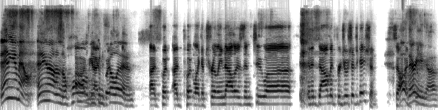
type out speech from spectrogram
Any amount, any amount in the whole uh, world, I mean, you I'd can put, fill it in. I'd put I'd put like a trillion dollars into uh, an endowment for Jewish education. So oh, I'd there put, you go.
